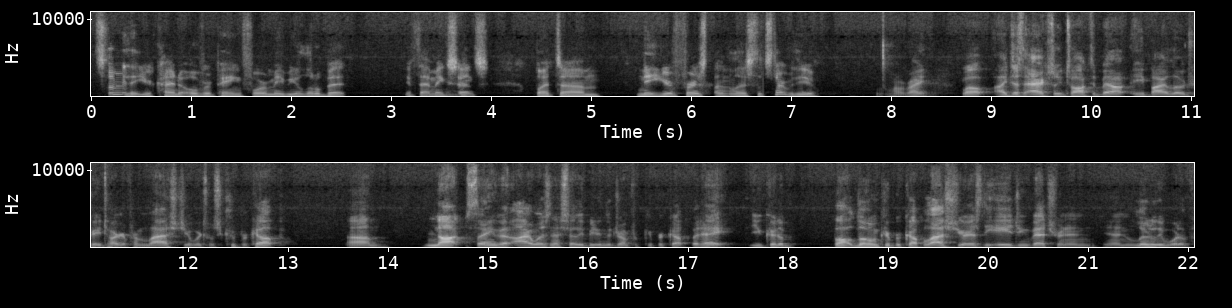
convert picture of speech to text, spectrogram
it's somebody that you're kind of overpaying for, maybe a little bit, if that makes Mhm. sense. But um, Nate, you're first on the list. Let's start with you. All right. Well, I just actually talked about a buy low trade target from last year, which was Cooper Kupp. Um, not saying that I was necessarily beating the drum for Cooper Kupp, but hey, you could have bought low in Cooper Kupp last year as the aging veteran and, and literally would have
